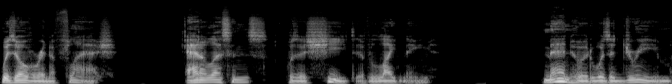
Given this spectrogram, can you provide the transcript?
was over in a flash. Adolescence was a sheet of lightning. Manhood was a dream,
